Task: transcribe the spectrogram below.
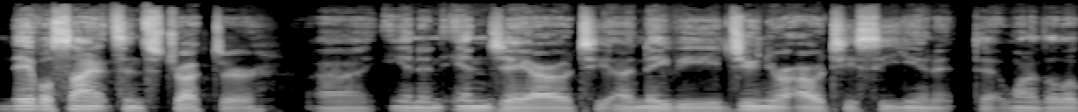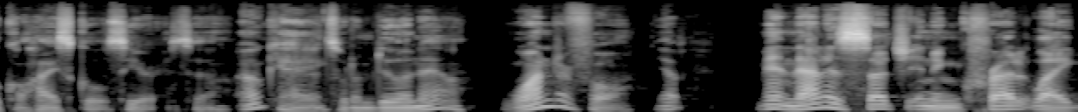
naval science instructor uh, in an NJROT, a Navy Junior ROTC unit at one of the local high schools here. So Okay. that's what I'm doing now. Wonderful. Yep. Man, that is such an incredible, like,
